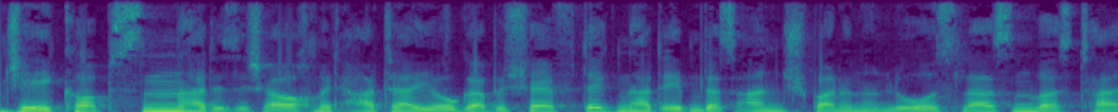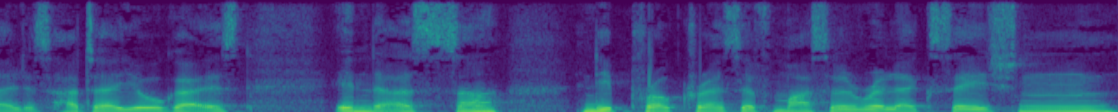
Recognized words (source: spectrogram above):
Jacobson hatte sich auch mit Hatha Yoga beschäftigt und hat eben das Anspannen und Loslassen, was Teil des Hatha Yoga ist, in das äh, in die Progressive Muscle Relaxation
